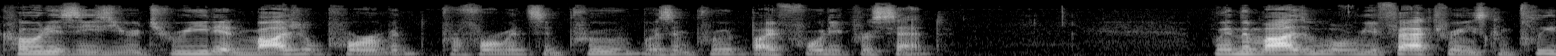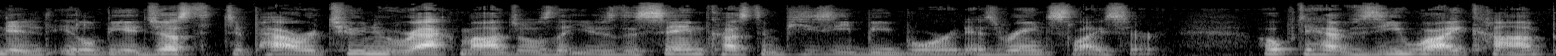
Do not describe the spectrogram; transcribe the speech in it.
Code is easier to read and module performance improved, was improved by 40%. When the module refactoring is completed, it'll be adjusted to power two new rack modules that use the same custom PCB board as Range Slicer. Hope to have ZY Comp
